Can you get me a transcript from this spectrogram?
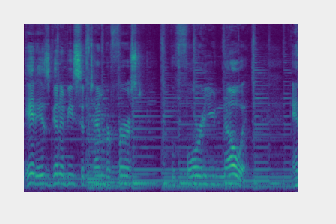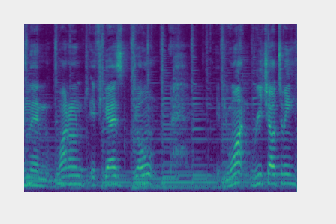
It is going to be September 1st before you know it. And then why don't if you guys don't if you want, reach out to me.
